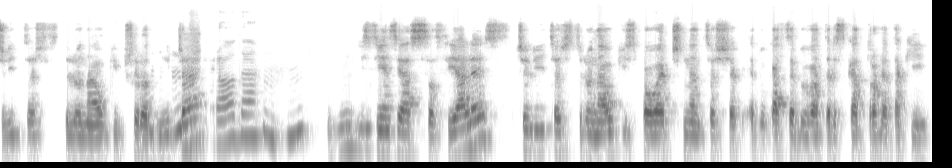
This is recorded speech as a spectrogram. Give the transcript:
czyli coś w stylu nauki przyrodnicze. Mhm, przyroda. Mhm. mhm. I ciencias sociales, czyli coś w stylu nauki społeczne, coś jak edukacja obywatelska, trochę taki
